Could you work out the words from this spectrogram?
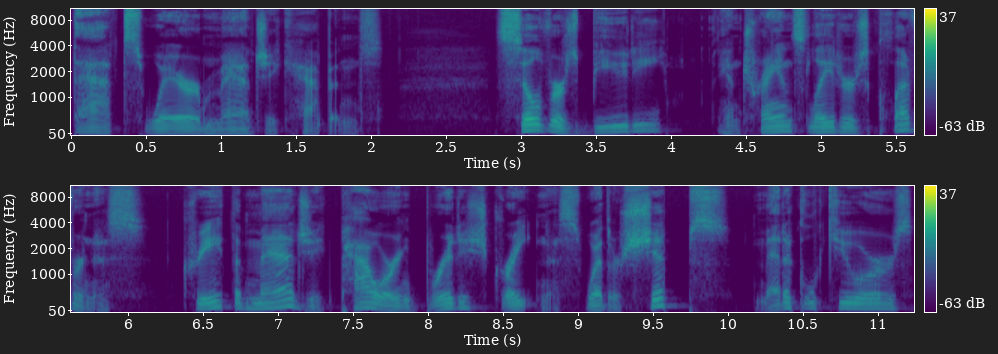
That's where magic happens. Silver's beauty and translators' cleverness create the magic powering British greatness, whether ships, medical cures,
